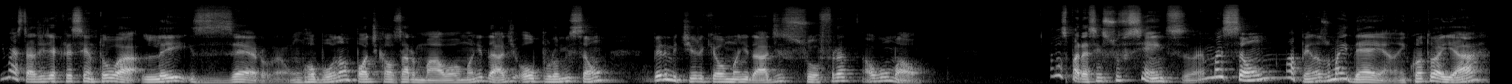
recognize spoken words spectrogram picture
E mais tarde ele acrescentou a Lei Zero: né? um robô não pode causar mal à humanidade ou, por omissão, permitir que a humanidade sofra algum mal elas parecem suficientes, né? mas são apenas uma ideia, né? enquanto a IA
